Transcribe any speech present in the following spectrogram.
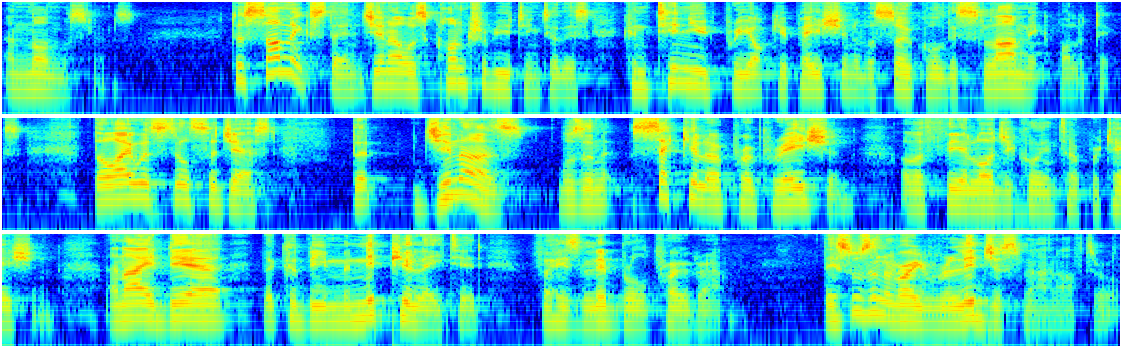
and non Muslims. To some extent, Jinnah was contributing to this continued preoccupation of a so called Islamic politics, though I would still suggest that Jinnah's was a secular appropriation of a theological interpretation, an idea that could be manipulated for his liberal program. This wasn't a very religious man, after all.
